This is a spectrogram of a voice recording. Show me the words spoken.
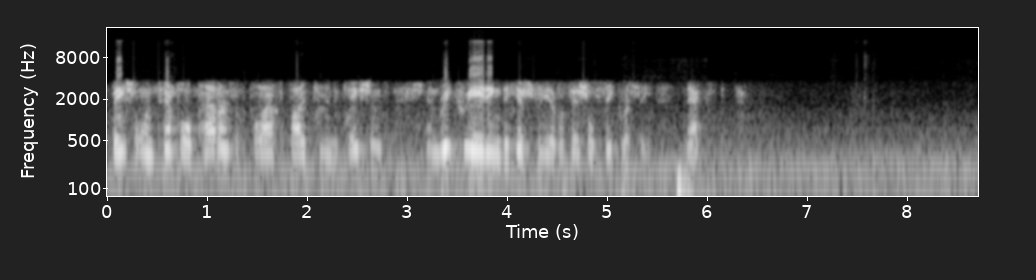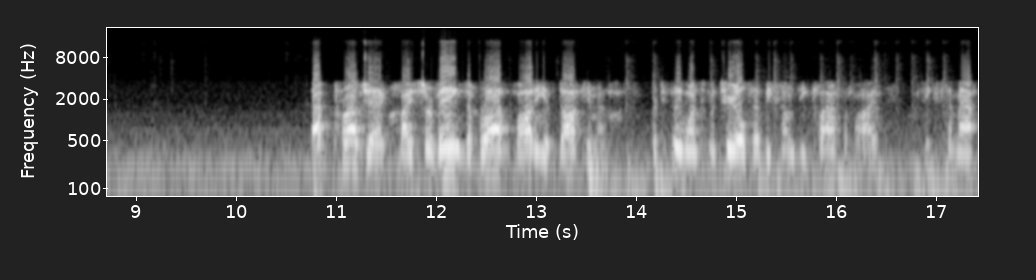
spatial and temporal patterns of classified communications, and recreating the history of official secrecy. Next. That project, by surveying the broad body of documents, particularly once materials have become declassified, seeks to map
